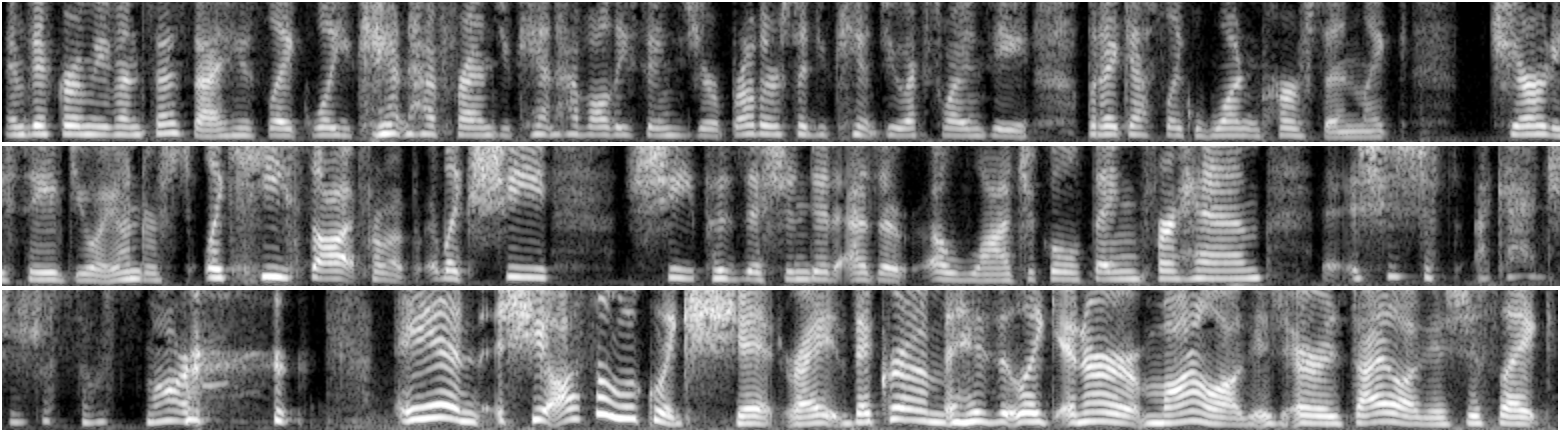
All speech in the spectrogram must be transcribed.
And Vikram even says that he's like, well, you can't have friends. You can't have all these things. Your brother said you can't do X, Y, and Z. But I guess like one person, like she already saved you. I understand. Like he saw it from a like she she positioned it as a, a logical thing for him. She's just again, she's just so smart. And she also looked like shit, right? Vikram, his like inner monologue is, or his dialogue is just like,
